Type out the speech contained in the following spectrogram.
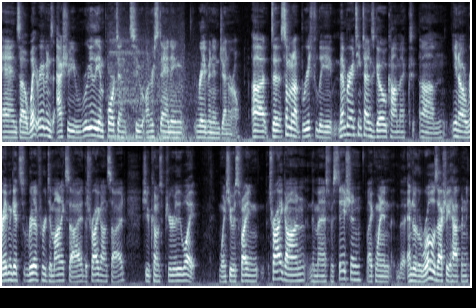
And uh, White Raven is actually really important to understanding Raven in general. Uh, to sum it up briefly, remember in Teen Titans Go comic, um, you know, Raven gets rid of her demonic side, the Trigon side, she becomes purely white. When she was fighting Trigon, the manifestation, like when the end of the world was actually happening,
